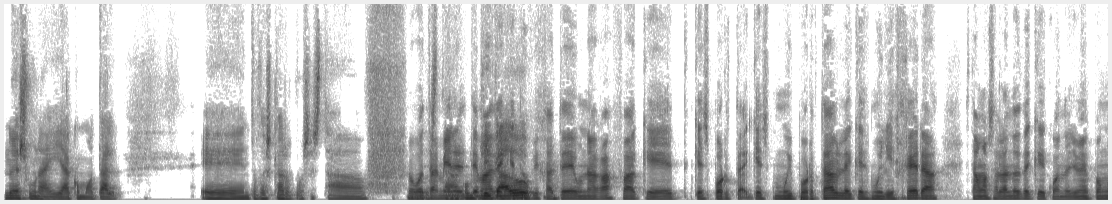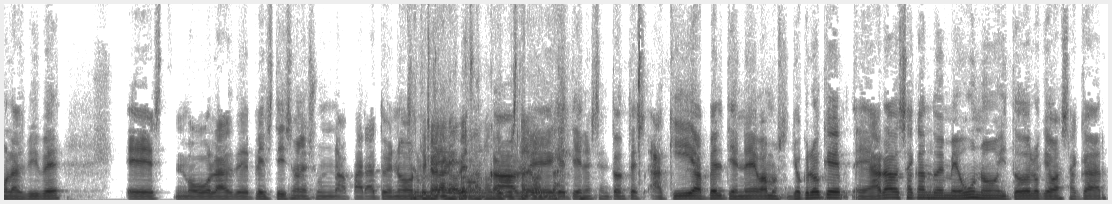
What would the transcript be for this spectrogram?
No es una IA como tal. Eh, entonces, claro, pues está. Luego está también el tema de que tú, fíjate, una gafa que, que es porta- que es muy portable, que es muy ligera. Estamos hablando de que cuando yo me pongo las Vive es- o las de PlayStation es un aparato enorme la cabeza, con ¿no? Cable que tienes. Entonces, aquí Apple tiene, vamos, yo creo que eh, ahora sacando M1 y todo lo que va a sacar,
